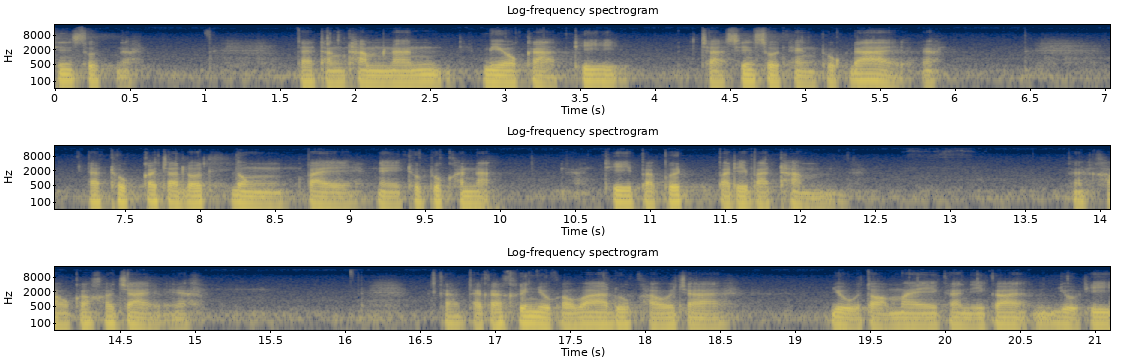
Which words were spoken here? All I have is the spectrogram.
สิ้นสุดนะแต่ทางธรรมนั้นมีโอกาสที่จะสิ้นสุดแห่งทุกข์ได้นะ และทุกข์ก็จะลดลงไปในทุกๆขณะที่ประพฤติปฏิบัติธรรมนะเขาก็เข้าใจนะแต่ก็ขึ้นอยู่กับว่าลูกเขาจะอยู่ต่อไหมกันนี้ก็อยู่ที่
